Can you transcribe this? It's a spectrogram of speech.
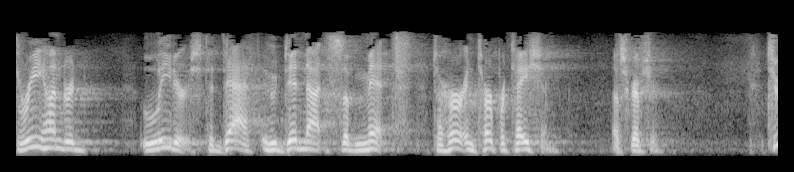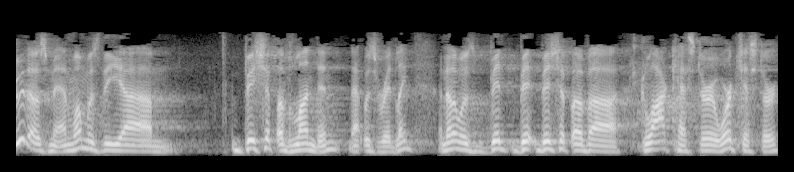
300 leaders to death who did not submit to her interpretation of Scripture. Two of those men, one was the um, Bishop of London, that was Ridley. Another was Bishop of uh, Gloucester, Worcester,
